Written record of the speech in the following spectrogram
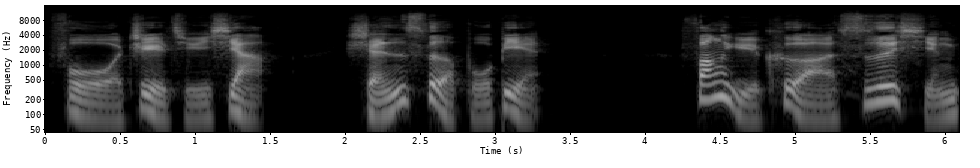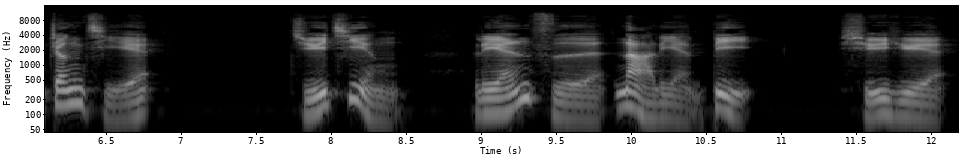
复至局下，神色不变。方与客私行征节，局静，莲子纳敛毕。徐曰：“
